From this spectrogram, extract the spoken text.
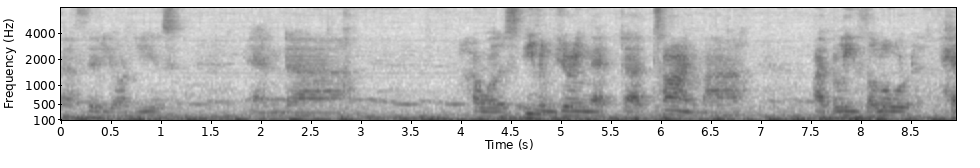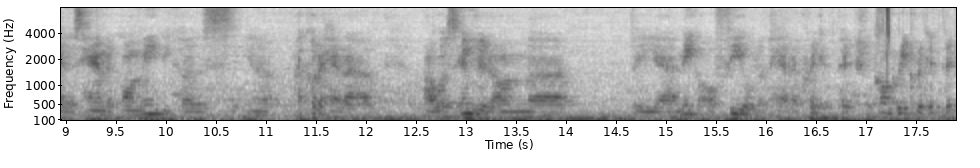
uh, 30 odd years. And uh, I was, even during that uh, time, uh, I believe the Lord had his hand upon me because, you know, I could have had a, I was injured on uh, the uh, field. It had a cricket pitch, a concrete cricket pitch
